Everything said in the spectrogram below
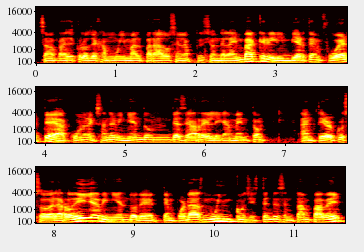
San Francisco los deja muy mal parados en la posición de linebacker y le invierten fuerte a Con Alexander viniendo un desgarre de ligamento anterior cruzado de la rodilla, viniendo de temporadas muy inconsistentes en Tampa Bay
